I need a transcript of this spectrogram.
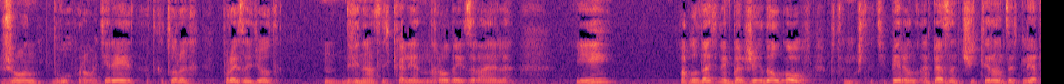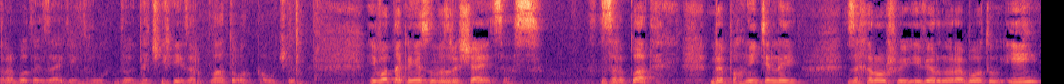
жен, двух проматерей, от которых произойдет 12 колен народа Израиля и обладателем больших долгов, потому что теперь он обязан 14 лет работать за этих двух дочерей, зарплату он получил. И вот, наконец, он возвращается с зарплаты дополнительной за хорошую и верную работу, и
